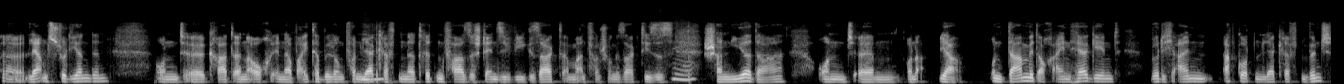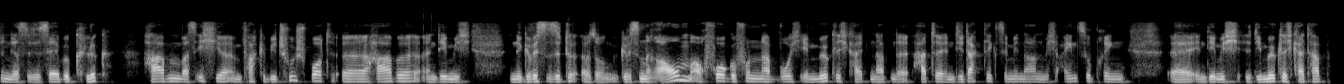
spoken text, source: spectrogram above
äh, Lehramtsstudierenden und äh, gerade dann auch in der Weiterbildung von mhm. Lehrkräften in der dritten Phase stellen sie, wie gesagt, am Anfang schon gesagt, dieses ja. Scharnier da und ähm, und ja und damit auch einhergehend würde ich allen Abgeordnetenlehrkräften wünschen, dass sie dasselbe Glück haben, was ich hier im Fachgebiet Schulsport äh, habe, indem ich eine gewisse Situ also einen gewissen Raum auch vorgefunden habe, wo ich eben Möglichkeiten hatte, hatte in Didaktikseminaren mich einzubringen, äh, indem ich die Möglichkeit habe,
